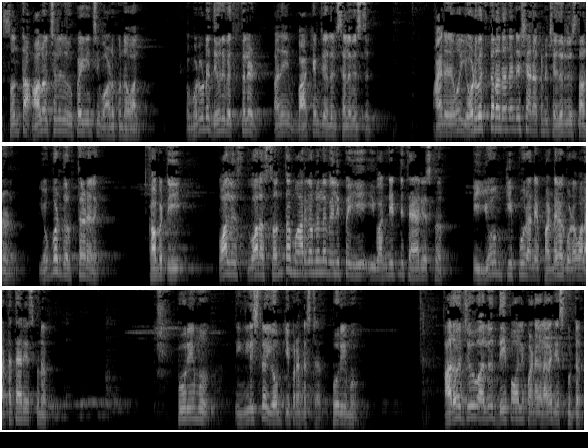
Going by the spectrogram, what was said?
సొంత ఆలోచనలు ఉపయోగించి వాడుకున్న వాళ్ళు. ఎవడు కూడా దేవుని వెతుకుతలేడు. అని వాక్యం సెలవిస్తుంది. ఆయన ఏమో ఎవడు వెతుకుతారని అనేసి ఆయన అక్కడి నుంచి ఎదురు చూస్తున్నాడు ఎవడు దొరుకుతాడు ఆయనకి. కాబట్టి వాళ్ళు వాళ్ళ సొంత మార్గంలో వెళ్ళిపోయి ఇవన్నిటిని తయారు చేసుకున్నారు. ఈ యోమ్ కిపూర్ అనే పండగ కూడా వాళ్ళు అట్ట తయారు చేసుకున్నారు. పూరీము ఇంగ్లీష్లో యోమ్ కీపర్ అంటారు. పూరీము. ఆ రోజు వాళ్ళు దీపావళి పండగలాగా చేసుకుంటారు.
